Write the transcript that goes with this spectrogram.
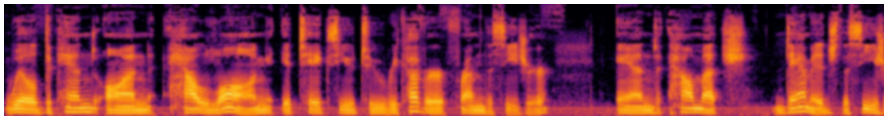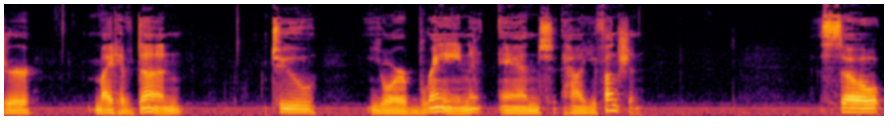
will depend on how long it takes you to recover from the seizure and how much damage the seizure might have done to your brain and how you function. So,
